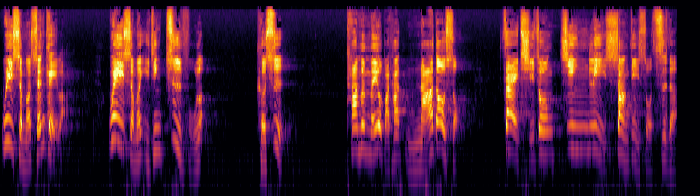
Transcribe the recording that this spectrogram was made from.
为什么神给了？为什么已经制服了？可是他们没有把它拿到手，在其中经历上帝所赐的。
